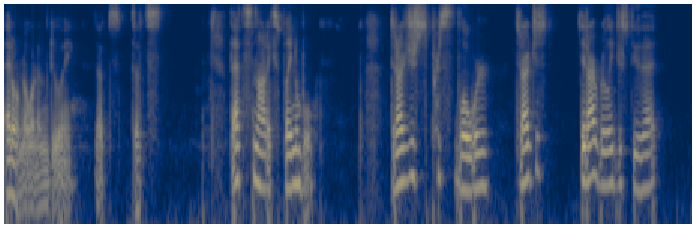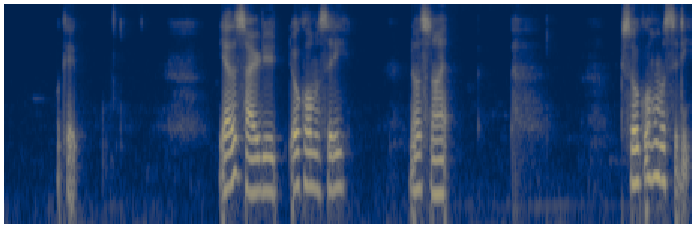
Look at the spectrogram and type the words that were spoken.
I don't know what I'm doing. That's that's that's not explainable. Did I just press lower? Did I just did I really just do that? Okay. Yeah, that's higher, dude. Oklahoma City. No, it's not. It's Oklahoma City.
